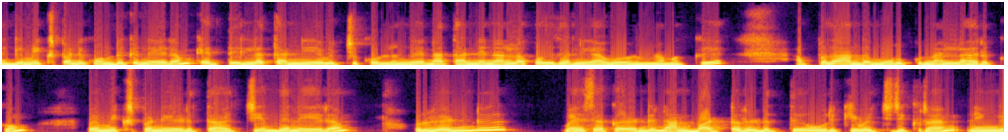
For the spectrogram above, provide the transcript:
நீங்கள் மிக்ஸ் பண்ணி கொண்டுக்க நேரம் கெத்தியில் தண்ணியை வச்சு கொள்ளுங்க ஏன்னா தண்ணி நல்லா கொதி தண்ணியாக வேணும் நமக்கு. அப்போ தான் அந்த முறுக்கு நல்லா இருக்கும். இப்போ மிக்ஸ் பண்ணி எடுத்தாச்சு. இந்த நேரம் ஒரு ரெண்டு மேசக்கரண்டி நான் பட்டர் எடுத்து உருக்கி வச்சிருக்கிறேன். நீங்க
